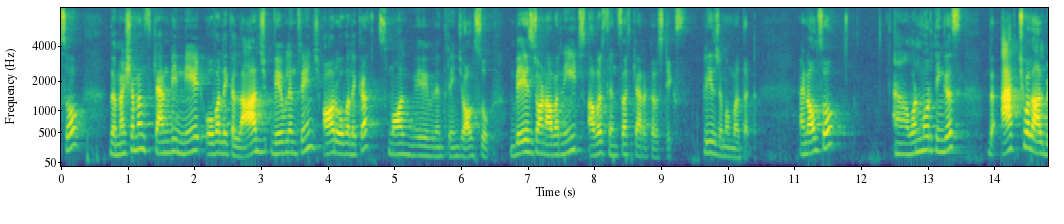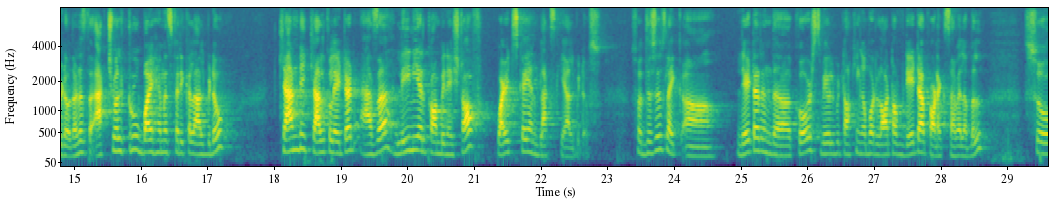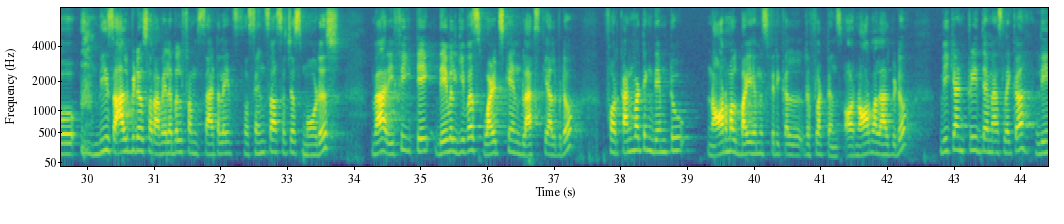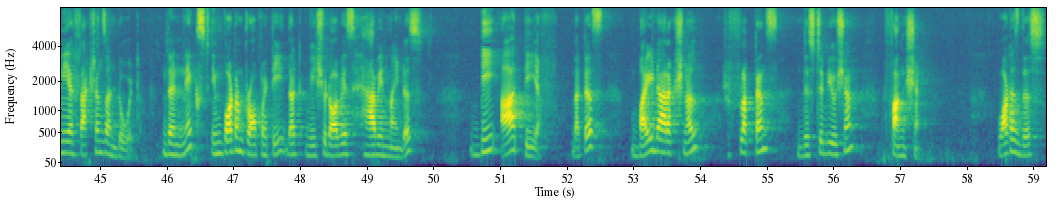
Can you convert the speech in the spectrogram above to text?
So, the measurements can be made over like a large wavelength range or over like a small wavelength range also based on our needs, our sensor characteristics. Please remember that. And also uh, one more thing is the actual albedo that is the actual true bihemispherical albedo can be calculated as a linear combination of white sky and black sky albedos. So, this is like uh, Later in the course we will be talking about a lot of data products available. So, these albedos are available from satellites or sensors such as MODIS where if we take they will give us white sky and black sky albedo for converting them to normal bihemispherical reflectance or normal albedo we can treat them as like a linear fractions and do it. The next important property that we should always have in mind is BRDF that is bidirectional reflectance distribution function. What is this?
